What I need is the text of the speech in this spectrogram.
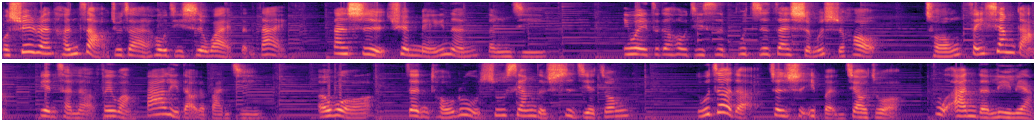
我虽然很早就在候机室外等待，但是却没能登机。因为这个候机室不知在什么时候从飞香港变成了飞往巴厘岛的班机，而我正投入书香的世界中，读着的正是一本叫做《不安的力量》。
